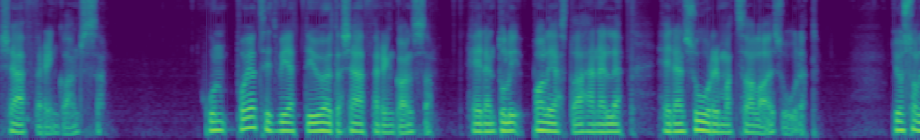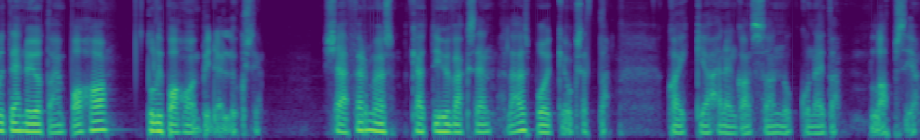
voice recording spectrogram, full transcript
Schäferin kanssa. Kun pojat sitten vietti yötä Schäferin kanssa, heidän tuli paljastaa hänelle heidän suurimmat salaisuudet. Jos oli tehnyt jotain pahaa, tuli pahoinpidellyksi. Schäfer myös käytti hyväkseen lähes poikkeuksetta kaikkia hänen kanssaan nukkuneita lapsia.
